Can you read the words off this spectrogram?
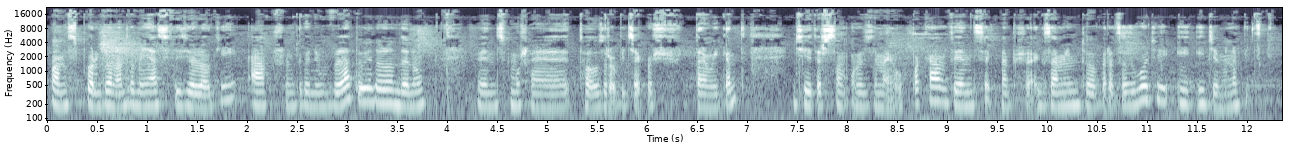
Mam sporo do nadrobienia z fizjologii, a w przyszłym tygodniu wylatuję do Londynu, więc muszę to zrobić jakoś ten weekend. Dzisiaj też są urodziny mojego chłopaka, więc jak napiszę egzamin, to wraca z Łodzi i idziemy na pizzkę.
